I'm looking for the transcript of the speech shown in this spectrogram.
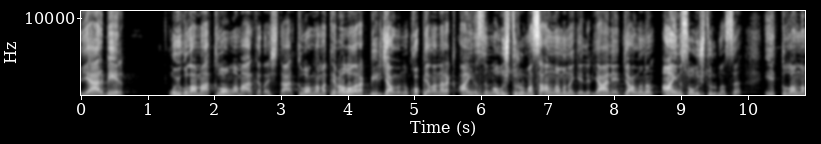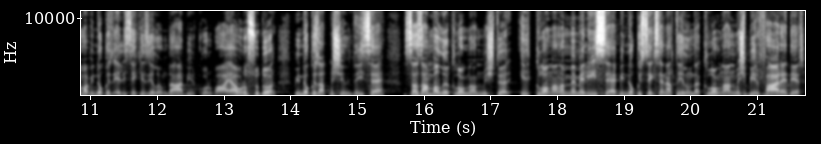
Diğer bir uygulama klonlama arkadaşlar. Klonlama temel olarak bir canlının kopyalanarak aynısının oluşturulması anlamına gelir. Yani canlının aynısı oluşturulması. İlk klonlama 1958 yılında bir kurbağa yavrusudur. 1960 yılında ise sazan balığı klonlanmıştır. İlk klonlanan memeli ise 1986 yılında klonlanmış bir faredir.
